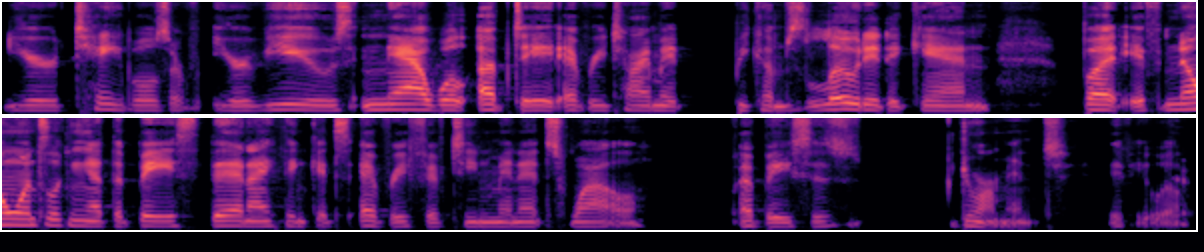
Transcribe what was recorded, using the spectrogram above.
your tables or your views now will update every time it becomes loaded again but if no one's looking at the base, then I think it's every 15 minutes while a base is dormant, if you will. Yep.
